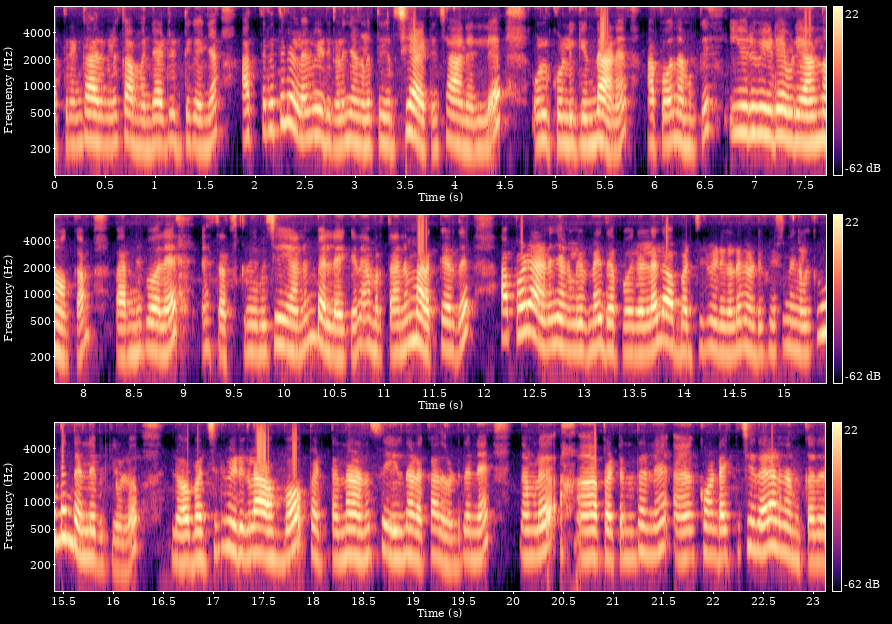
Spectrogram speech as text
അത്രയും കാര്യങ്ങൾ കമന്റായിട്ട് ഇട്ട് കഴിഞ്ഞാൽ അത്തരത്തിലുള്ള വീടുകൾ ഞങ്ങൾ തീർച്ചയായിട്ടും ചാനലിൽ ഉൾക്കൊള്ളിക്കുന്നതാണ്. അപ്പോൾ നമുക്ക് ഈ ഒരു വീഡിയോ എവിടെയാണെന്ന് നോക്കാം. പറഞ്ഞ പോലെ സബ്സ്ക്രൈബ് ചെയ്യാനും ബെല്ലൈക്കൺ അമർത്താനും മറക്കരുത്. അപ്പോഴാണ് ഞങ്ങൾ ഞങ്ങളിടുന്ന ഇതേപോലെയുള്ള ലോ ബഡ്ജറ്റ് വീടുകളുടെ നോട്ടിഫിക്കേഷൻ നിങ്ങൾക്ക് ഉടൻ തന്നെ ലഭിക്കുകയുള്ളൂ. ലോ ബഡ്ജറ്റ് വീടുകളാകുമ്പോൾ പെട്ടെന്നാണ് സെയിൽ നടക്കുക. അതുകൊണ്ട് തന്നെ നമ്മൾ പെട്ടെന്ന് തന്നെ കോൺടാക്റ്റ് ചെയ്താലാണ് നമുക്കത്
